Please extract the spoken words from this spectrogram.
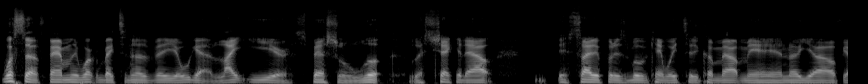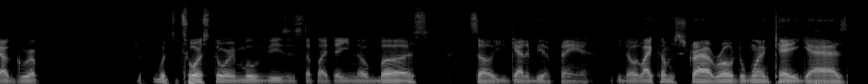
What's up, family? Welcome back to another video. We got Lightyear special look. Let's check it out. Excited for this movie. Can't wait till it come out, man. I know y'all, if y'all grew up with the Toy Story movies and stuff like that, you know Buzz. So you got to be a fan. You know, like come subscribe, road to 1K, guys.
